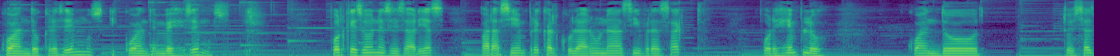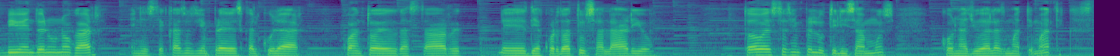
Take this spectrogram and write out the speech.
cuando crecemos y cuando envejecemos, porque son necesarias para siempre calcular una cifra exacta. Por ejemplo, cuando tú estás viviendo en un hogar, en este caso siempre debes calcular cuánto debes gastar eh, de acuerdo a tu salario. Todo esto siempre lo utilizamos con la ayuda de las matemáticas.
